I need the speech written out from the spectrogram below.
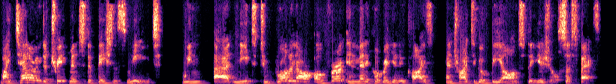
By tailoring the treatment to the patient's needs, we uh, need to broaden our offer in medical radionuclides and try to go beyond the usual suspects.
